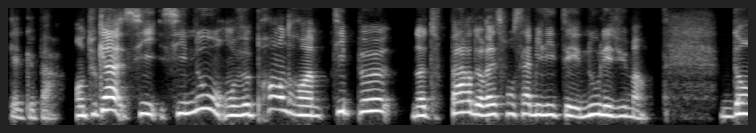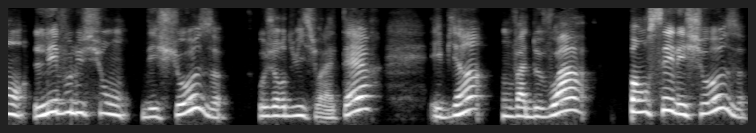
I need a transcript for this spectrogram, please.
quelque part. En tout cas, si, nous, on veut prendre un petit peu notre part de responsabilité, nous les humains, dans l'évolution des choses aujourd'hui sur la Terre, eh bien, on va devoir penser les choses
